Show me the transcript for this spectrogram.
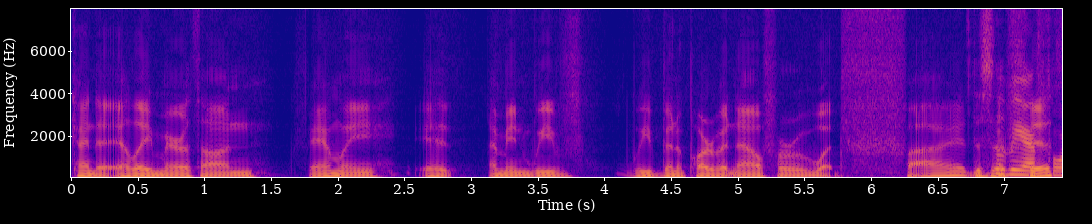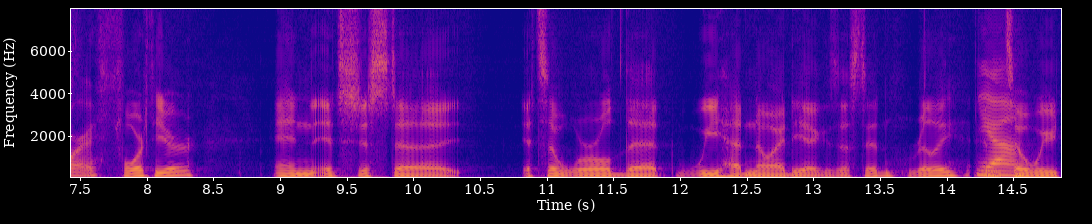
kind of LA marathon family, it I mean, we've we've been a part of it now for what five? This is will be our fourth. fourth year, and it's just a it's a world that we had no idea existed really Yeah. until we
